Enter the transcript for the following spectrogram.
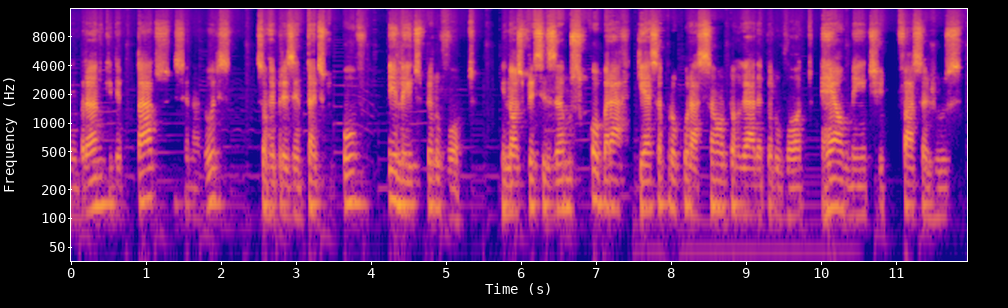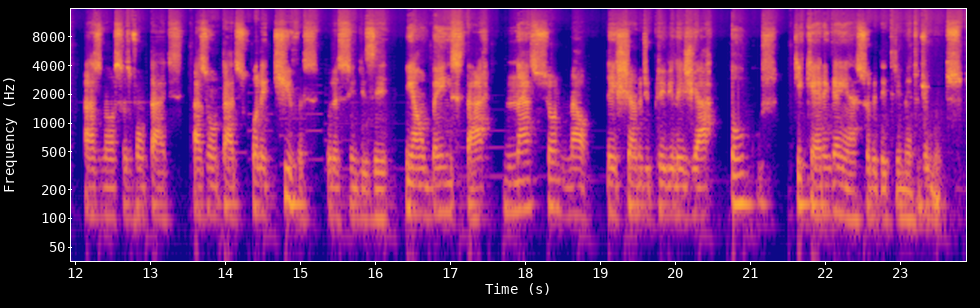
Lembrando que deputados e senadores são representantes do povo eleitos pelo voto. E nós precisamos cobrar que essa procuração otorgada pelo voto realmente faça jus às nossas vontades, às vontades coletivas, por assim dizer, e a um bem-estar nacional, deixando de privilegiar poucos que querem ganhar sob detrimento de muitos.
